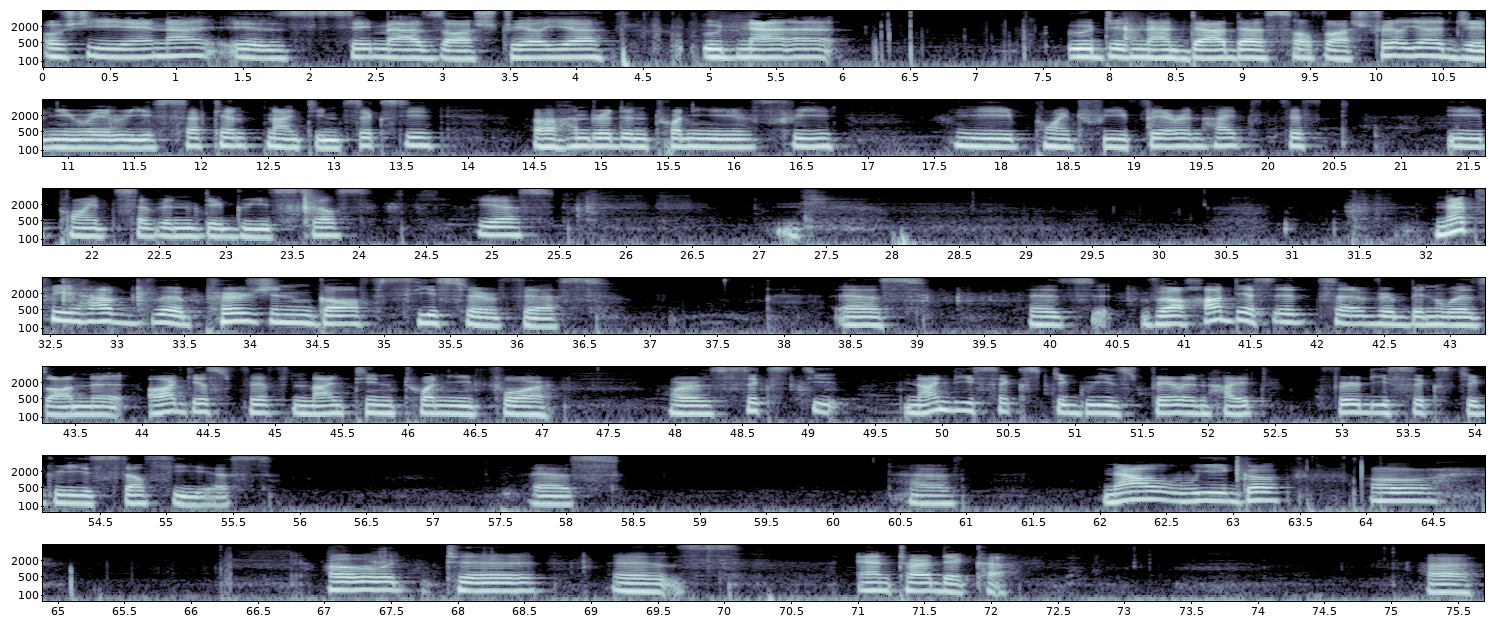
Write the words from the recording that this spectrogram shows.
Oceania is same as Australia. Udna, South Australia, January 2nd, 1960. 123.3 Fahrenheit, 50.7 degrees Celsius. Next, we have the Persian Gulf sea surface. As, as the hottest it's ever been was on August 5th, 1924, or 60, 96 degrees Fahrenheit, 36 degrees Celsius. As, as now we go oh, oh to uh, Antarctica. Uh,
